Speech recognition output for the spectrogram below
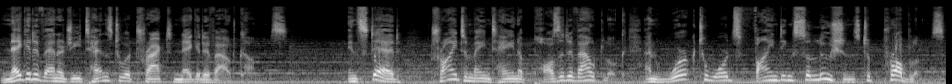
Negative energy tends to attract negative outcomes. Instead, try to maintain a positive outlook and work towards finding solutions to problems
